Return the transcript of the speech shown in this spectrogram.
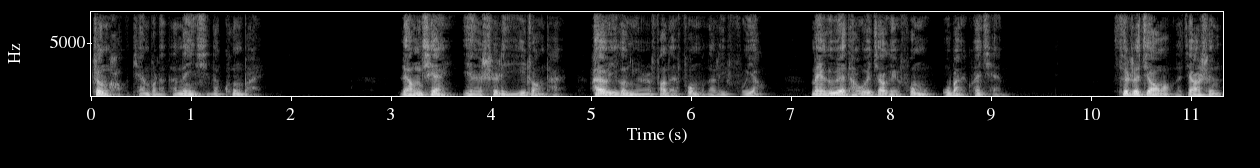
正好填补了他内心的空白。梁倩也是离异状态，还有一个女儿放在父母那里抚养，每个月他会交给父母五百块钱。随着交往的加深，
